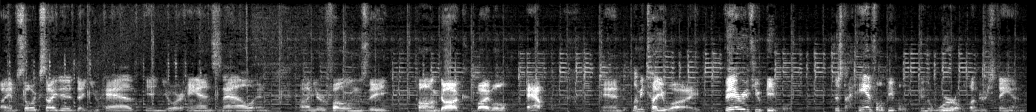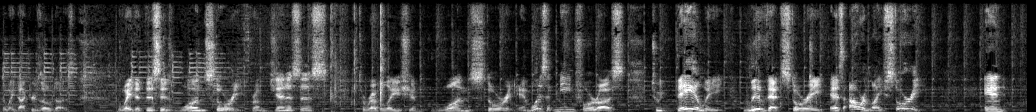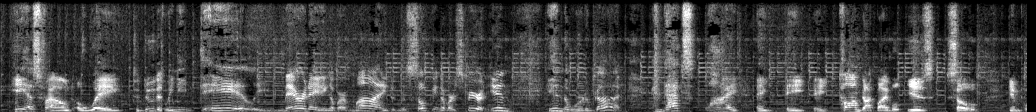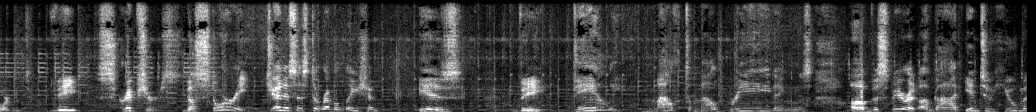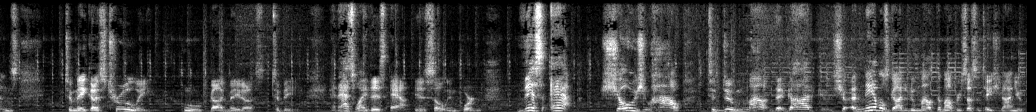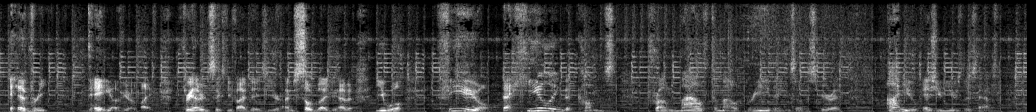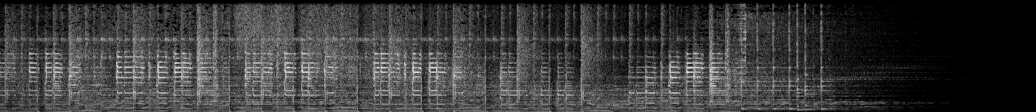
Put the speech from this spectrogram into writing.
I am so excited that you have in your hands now and on your phones the Tongdok Bible app. And let me tell you why. Very few people, just a handful of people in the world understand the way Dr. Zoh does. The way that this is one story from Genesis to Revelation, one story. And what does it mean for us to daily live that story as our life story? And he has found a way to do this. We need daily marinating of our mind and the soaking of our spirit in, in the Word of God. And that's why a, a, a Tongdok Bible is so important. The scriptures, the story, Genesis to Revelation, is the daily mouth to mouth breathings of the Spirit of God into humans to make us truly who God made us to be. And that's why this app is so important. This app shows you how to do mouth that God enables God to do mouth to mouth resuscitation on you every day of your life. 365 days a year. I'm so glad you have it. You will feel that healing that comes from mouth to mouth breathings of the Spirit on you as you use this app.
